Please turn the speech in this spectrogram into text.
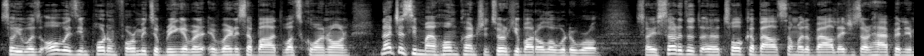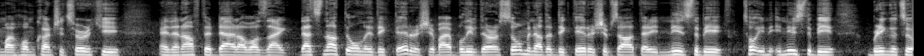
So it was always important for me to bring awareness about what's going on, not just in my home country, Turkey, but all over the world. So I started to uh, talk about some of the violations that are happening in my home country, Turkey. And then after that, I was like, that's not the only dictatorship. I believe there are so many other dictatorships out there. It needs to be, it needs to be bring it to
